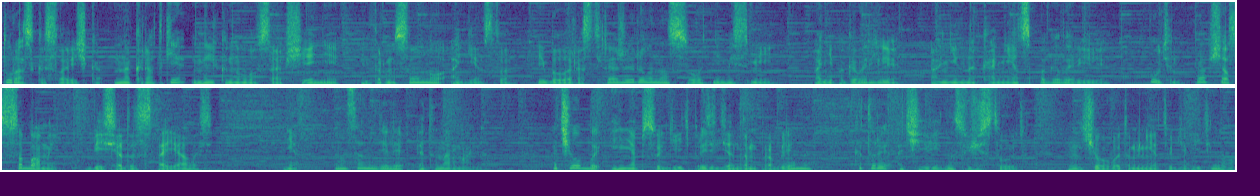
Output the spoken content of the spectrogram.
Дурацкое словечко «на коротке» мелькнуло в сообщении информационного агентства и было растиражировано сотнями СМИ. Они поговорили. Они наконец поговорили. Путин пообщался с Обамой. Беседа состоялась. Нет, на самом деле это нормально. А чего бы и не обсудить президентом проблемы, которые очевидно существуют. Ничего в этом нет удивительного.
